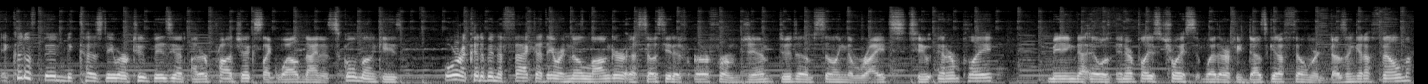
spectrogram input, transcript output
It could have been because they were too busy on other projects like Wild 9 and Skullmonkeys, or it could have been the fact that they were no longer associated with Earthworm Jim due to them selling the rights to Interplay, meaning that it was Interplay's choice whether if he does get a film or doesn't get a film.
